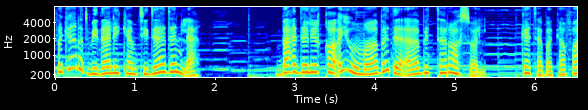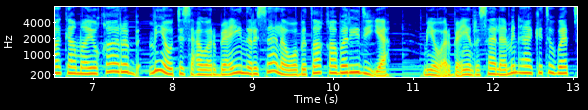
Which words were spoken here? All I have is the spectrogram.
فكانت بذلك امتدادا له. بعد لقائهما بدأ بالتراسل. كتب كافاكا ما يقارب 149 رسالة وبطاقة بريدية. 140 رسالة منها كتبت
